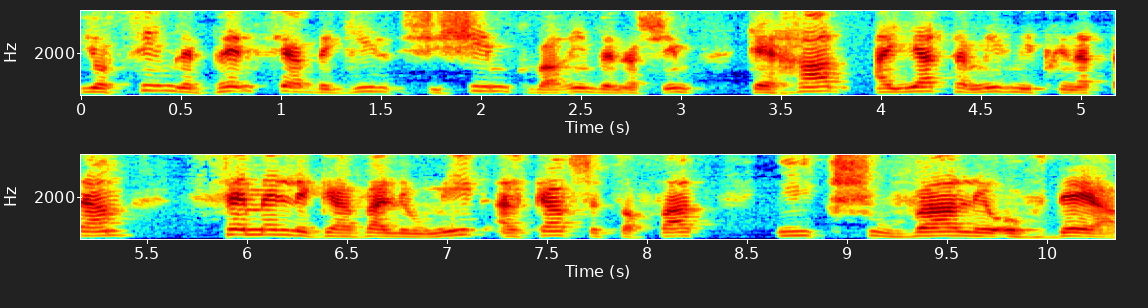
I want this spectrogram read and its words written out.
יוצאים לפנסיה בגיל 60 גברים ונשים כאחד, היה תמיד מבחינתם סמל לגאווה לאומית על כך שצרפת היא קשובה לעובדיה,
